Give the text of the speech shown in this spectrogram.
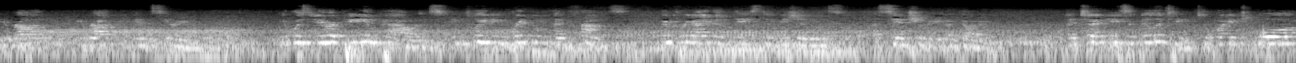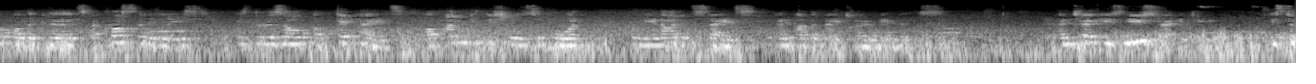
Iran, Iraq and Syria. It was European powers, including Britain and France, who created these divisions a century ago. And Turkey's ability to wage war on the Kurds across the Middle East is the result of decades of unconditional support from the United States and other NATO members. And Turkey's new strategy is to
